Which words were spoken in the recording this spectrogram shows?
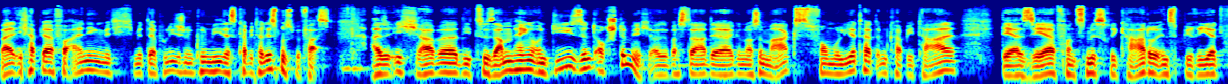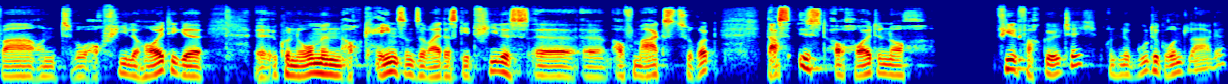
weil ich habe ja vor allen Dingen mich mit der politischen Ökonomie des Kapitalismus befasst. Also ich habe die Zusammenhänge und die sind auch stimmig. Also was da der Genosse Marx formuliert hat im Kapital, der sehr von Smith Ricardo inspiriert war und wo auch viele heutige äh, Ökonomen, auch Keynes und so weiter, es geht vieles äh, äh, auf Marx zurück. Das ist auch heute noch vielfach gültig und eine gute Grundlage.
